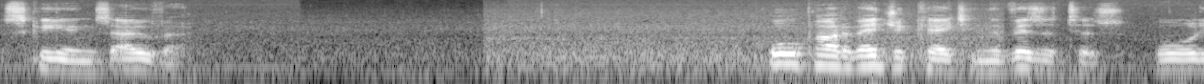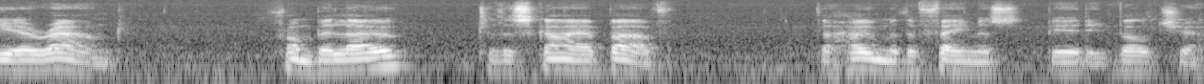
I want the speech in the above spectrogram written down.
Skiing's over. All part of educating the visitors all year round, from below to the sky above, the home of the famous bearded vulture.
